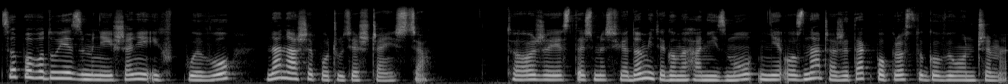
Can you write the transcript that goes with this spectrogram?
co powoduje zmniejszenie ich wpływu na nasze poczucie szczęścia. To, że jesteśmy świadomi tego mechanizmu, nie oznacza, że tak po prostu go wyłączymy.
